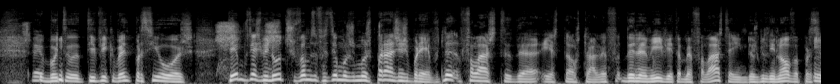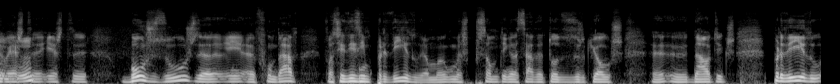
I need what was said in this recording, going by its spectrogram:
é muito, tipicamente parecia hoje. Temos 10 minutos, vamos fazer umas, umas paragens breves. Falaste da, este, da Austrália, da Namíbia também falaste, em 2009 apareceu uhum. este, este Bom Jesus, uh, fundado, vocês dizem perdido, é uma, uma expressão muito engraçada a todos os arqueólogos uh, uh, náuticos, perdido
